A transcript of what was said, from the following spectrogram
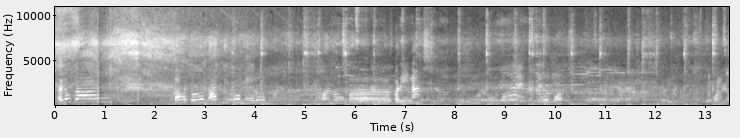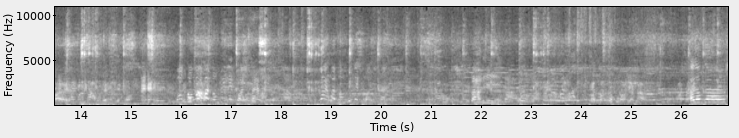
Hello guys! Bakit to? Lahat dito meron. Yung ano, pa barina. Hello guys!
